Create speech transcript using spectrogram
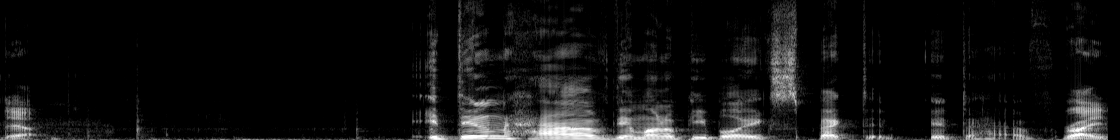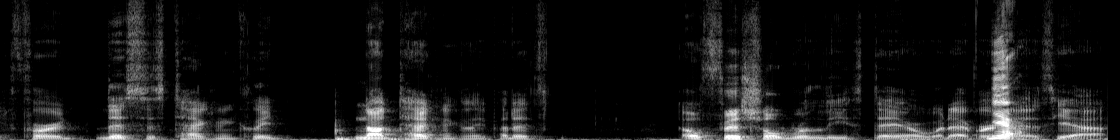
Yeah. It didn't have the amount of people I expected it to have. Right. For this is technically not technically, but it's official release day or whatever Yeah. it is. Yeah.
